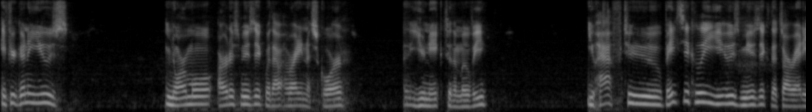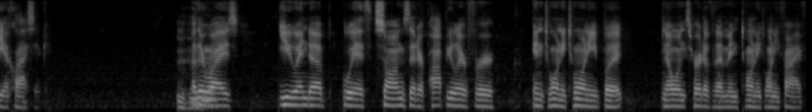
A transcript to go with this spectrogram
if you're gonna use normal artist music without writing a score unique to the movie, you have to basically use music that's already a classic. Mhm. Otherwise, you end up with songs that are popular for in 2020, but no one's heard of them in 2025.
